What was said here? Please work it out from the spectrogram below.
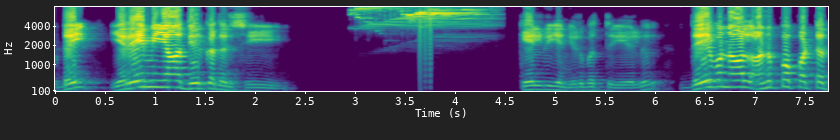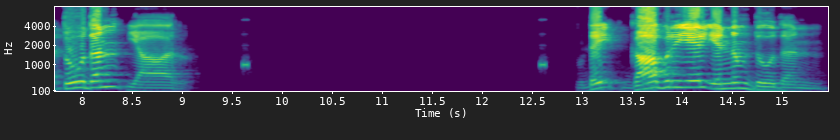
விடை எரேமியா தீர்க்கதரிசி. கேள்வி எண் இருபத்தி ஏழு தேவனால் அனுப்பப்பட்ட தூதன் யார்? விடை காபிரியேல் என்னும் தூதன்.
